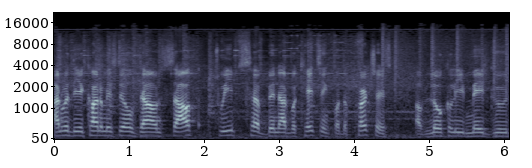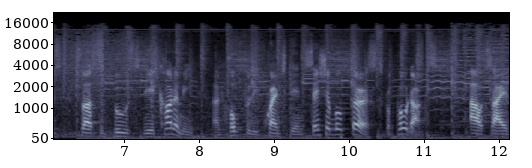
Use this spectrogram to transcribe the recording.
And with the economy still down south, Tweeps have been advocating for the purchase of locally made goods so as to boost the economy and hopefully quench the insatiable thirst for products outside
